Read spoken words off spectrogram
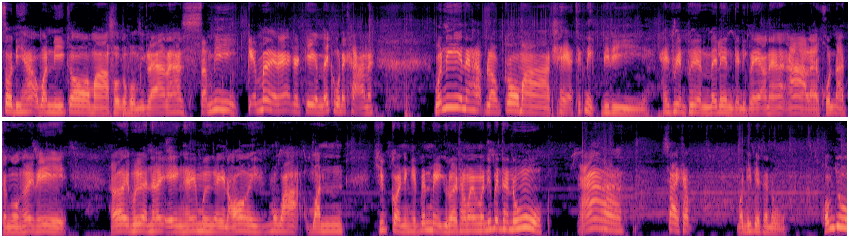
สวัสดีฮะ วันนี้ก็มาพบกับผมอีกแล้วนะฮะซัมมี่เกมเมอร์นะฮะกับเกมในคูในข่านะ วันนี้นะครับเราก็มาแชร์เทคนิคดีๆ ให้เพื่อนๆได้เล่นกันอีกแล้วนะฮะอ่าหลายคนอาจจะงงเฮ้ยพี่เฮ้ยเพื่อนเฮ้ยเองเฮ้ยมึงไอ้น้องไอ้เมื่อวานวันคลิปก่อนยังเห็นเป็นเมย์อยู่เลยทำไมวันนี้เป็นธนูอ่าใช่ครับ วันนี้เป็นธนู ผมอยู่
